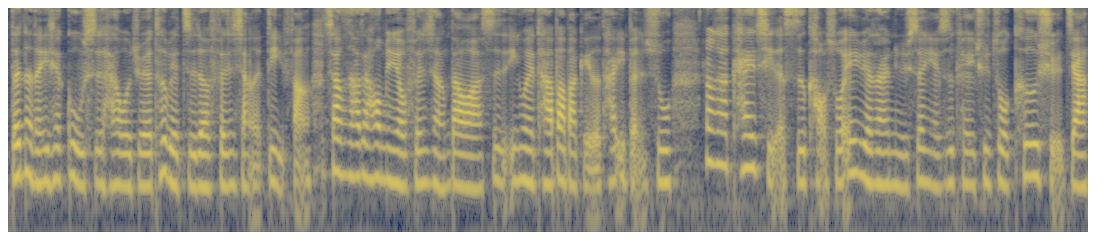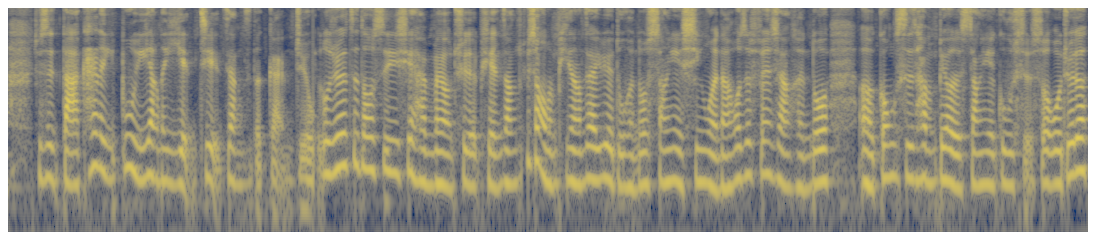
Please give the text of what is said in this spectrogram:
等等的一些故事，还有我觉得特别值得分享的地方，像是他在后面。有分享到啊，是因为他爸爸给了他一本书，让他开启了思考，说，诶，原来女生也是可以去做科学家，就是打开了一不一样的眼界，这样子的感觉。我觉得这都是一些还蛮有趣的篇章，就像我们平常在阅读很多商业新闻啊，或者分享很多呃公司他们背后的商业故事的时候，我觉得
